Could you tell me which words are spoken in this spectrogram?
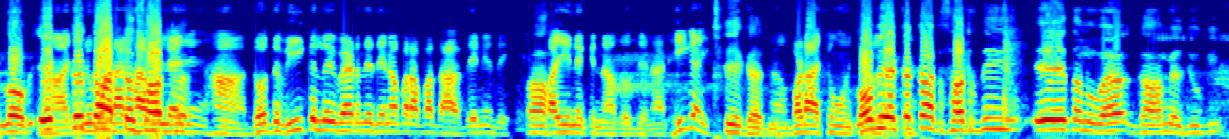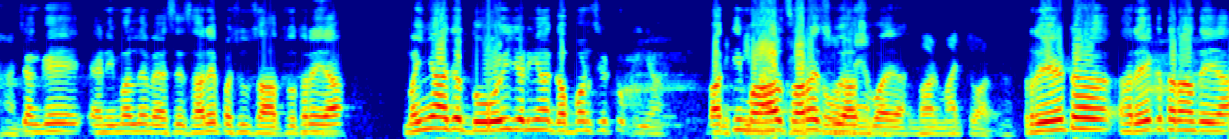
ਲਓ ਵੀ, ਹਾਂ, ਇੱਕ ਜਿਹਨੂੰ ਘੱਟ ਖਾਵੇ 60 ਲੈ ਜਾਏ। ਹਾਂ ਦੁੱਧ 20 ਕਿਲੋ ਹੀ ਵੜਨੇ ਦੇਣਾ ਪਰ ਆਪਾਂ ਦੱਸ ਦੇਣੇ ਦੇ। ਹਾਂ। ਭਾਜੀ ਨੇ ਕਿੰਨਾ ਦੁੱਧ ਦੇਣਾ ਠੀਕ ਹੈ ਜੀ? ਠੀਕ ਹੈ ਜੀ। ਹਾਂ, ਬੜਾ ਚੋਣ ਲਓ ਵੀ ਇੱਕ ਘੱਟ 60 ਦੀ ਇਹ ਤੁਹਾਨੂੰ ਵੈ- ਗਾਂ ਮਿਲ ਜੂਗੀ। ਚੰਗੇ ਐਨੀਮਲ ਨੇ ਵੈਸੇ ਸਾਰੇ ਪਸ਼ੂ ਸਾਫ਼ ਸੁਥਰੇ ਆ। ਮਈਆਂ ਅੱਜ ਦੋ ਹੀ ਜਿਹੜੀਆਂ ਗੱਬਣ ਸੀ ਟੁਕੀਆਂ ਬਾਕੀ ਮਾਲ ਸਾਰਾ ਸੂਆ ਸਵਾਇਆ ਬਹੁਤ ਮੱਚ ਵਾਲਾ। ਰੇਟ ਹਰੇਕ ਤਰ੍ਹਾਂ ਦੇ ਆ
